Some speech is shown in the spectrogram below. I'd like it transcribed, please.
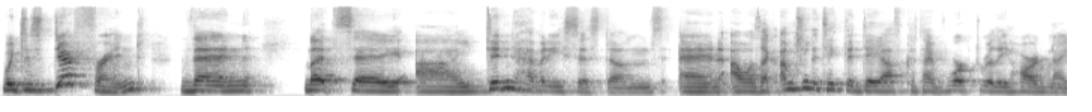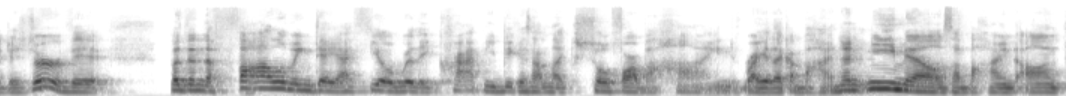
which is different than, let's say, I didn't have any systems and I was like, I'm just going to take the day off because I've worked really hard and I deserve it. But then the following day, I feel really crappy because I'm like so far behind, right? Like I'm behind on emails, I'm behind on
